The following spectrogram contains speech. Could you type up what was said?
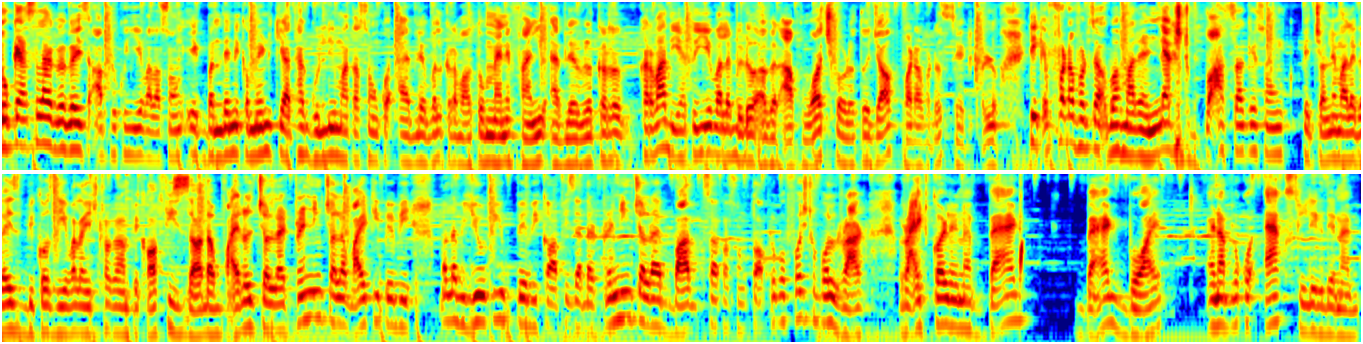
सो so, कैसा लगा गई आप लोग को ये वाला सॉन्ग एक बंदे ने कमेंट किया था गुल्ली माता सॉन्ग को अवेलेबल करवाओ तो मैंने फाइनली अवेलेबल कर करवा दिया है। तो ये वाला वीडियो अगर आप वॉच करो तो जाओ फटाफट सेट कर लो। ठीक है फटाफट से अब हमारे नेक्स्ट बादशाह के सॉन्ग पे चलने वाले गई बिकॉज़ ये वाला इंस्टाग्राम पे काफ़ी ज़्यादा वायरल चल रहा है ट्रेंडिंग चल रहा है YT पे भी मतलब यूट्यूब पे भी काफ़ी ज़्यादा ट्रेंडिंग चल रहा है बादशाह का सॉन्ग तो आप लोग को फ़र्स्ट ऑफ़ ऑल राइट कर लेना है बैड बैड बॉय एंड आप लोग को एक्स लिख देना है।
